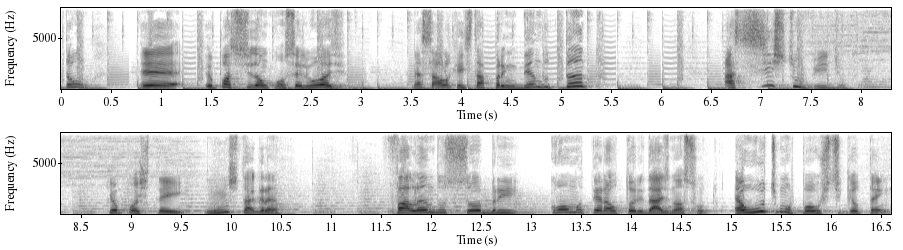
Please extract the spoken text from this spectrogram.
Então, é, eu posso te dar um conselho hoje? Nessa aula que a gente está aprendendo tanto. Assiste o vídeo que eu postei no Instagram falando sobre como ter autoridade no assunto. É o último post que eu tenho.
